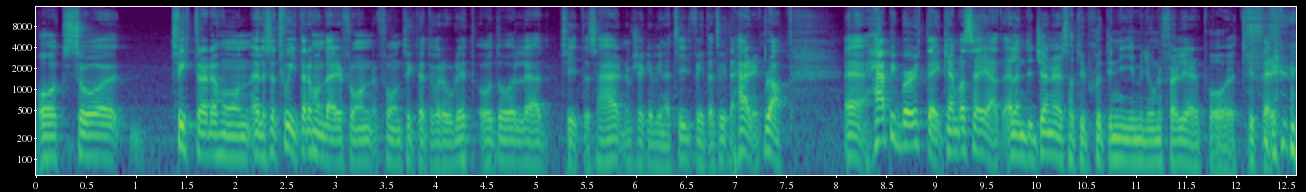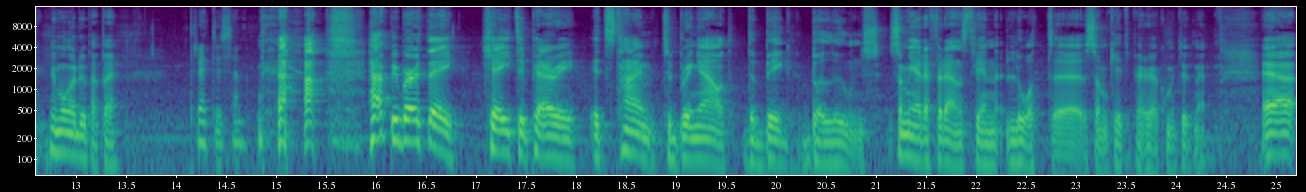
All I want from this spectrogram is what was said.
Och så twittrade hon, eller så tweetade hon därifrån för hon tyckte att det var roligt. Och då lät tweeten så här, nu försöker jag vinna tid för att hitta Twitter, här, bra. Uh, happy birthday, kan jag bara säga att Ellen DeGeneres har typ 79 miljoner följare på Twitter. Hur många har du Peppe? 3000. Happy birthday Katy Perry, It's time to bring out the big balloons. Som är en referens till en låt eh, som Katy Perry har kommit ut med. Eh,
